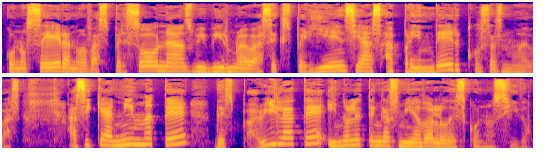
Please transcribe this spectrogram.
conocer a nuevas personas, vivir nuevas experiencias, aprender cosas nuevas. Así que anímate, despabilate y no le tengas miedo a lo desconocido.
